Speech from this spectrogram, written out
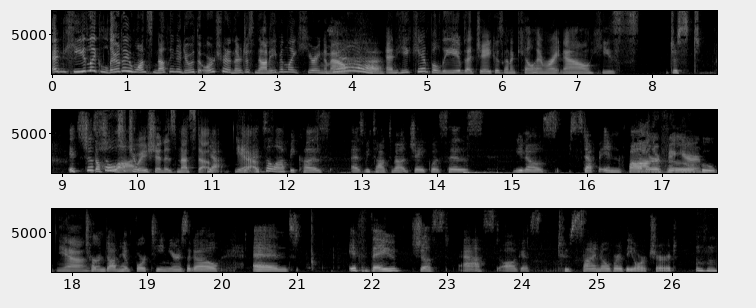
and he like literally wants nothing to do with the orchard, and they're just not even like hearing him yeah. out. And he can't believe that Jake is going to kill him right now. He's just. It's just the whole situation is messed up. Yeah, yeah, yeah, It's a lot because, as we talked about, Jake was his, you know, step in father, father figure who, who yeah. turned on him 14 years ago, and if they just asked August to sign over the orchard, mm-hmm.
